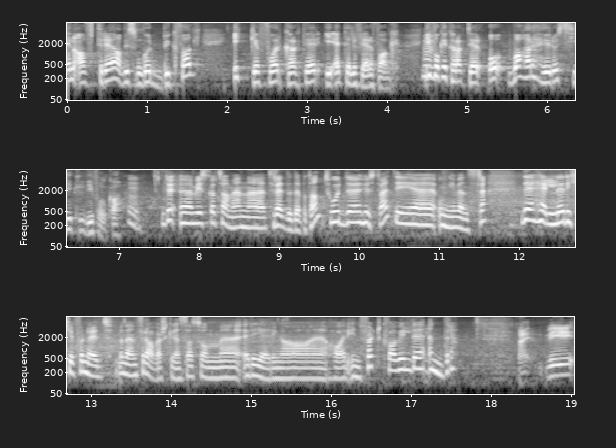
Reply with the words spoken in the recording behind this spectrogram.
en av tre av de som går byggfag, ikke får karakter i ett eller flere fag. De får ikke karakter. Og hva har Høyre å si til de folka? Mm. Du, eh, vi skal ta med en eh, tredje debattant, Tord Hustveit i Unge Venstre. De er heller ikke fornøyd med den fraværsgrensa som regjeringa har innført. Hva vil det endre? Vi,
